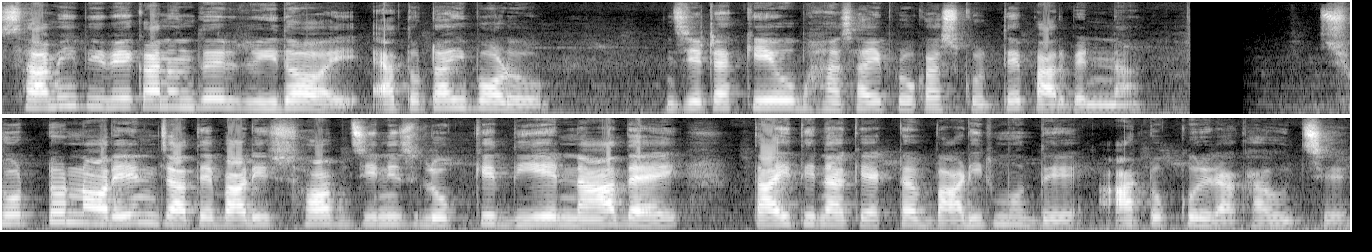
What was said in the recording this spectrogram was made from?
স্বামী বিবেকানন্দের হৃদয় এতটাই বড় যেটা কেউ ভাষায় প্রকাশ করতে পারবেন না। ছোট্ট নরেন যাতে বাড়ির সব জিনিস লোককে দিয়ে না দেয়, তাই তিনাকে একটা বাড়ির মধ্যে আটক করে রাখা হচ্ছে।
